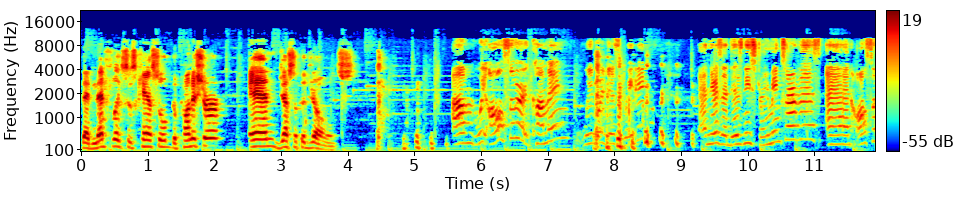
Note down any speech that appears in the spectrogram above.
that Netflix has canceled The Punisher and Jessica Jones. um, we all saw it coming. We were just waiting. and there's a Disney streaming service, and also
